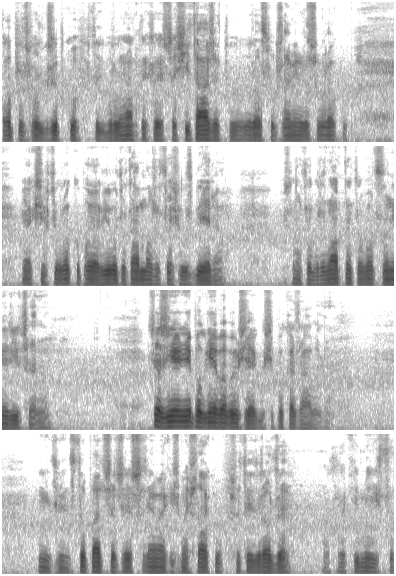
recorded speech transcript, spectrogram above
to oprócz podgrzybków tych brunatnych to jeszcze sitarze tu rosły przynajmniej w zeszłym roku. Jak się w tym roku pojawiły, to tam może coś uzbieram. Już na te brunatne to mocno nie liczę. No. Chociaż nie, nie pogniewałbym się, jakby się pokazały. No. Nic, więc tu patrzę, czy jeszcze nie ma jakichś maślaków przy tej drodze. No to takie miejsce.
